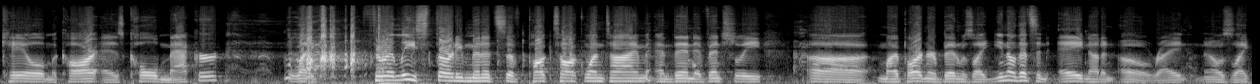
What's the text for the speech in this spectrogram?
Cale Makar as Cole Macker, like through at least thirty minutes of puck talk one time, and then eventually, uh, my partner Ben was like, "You know, that's an A, not an O, right?" And I was like.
